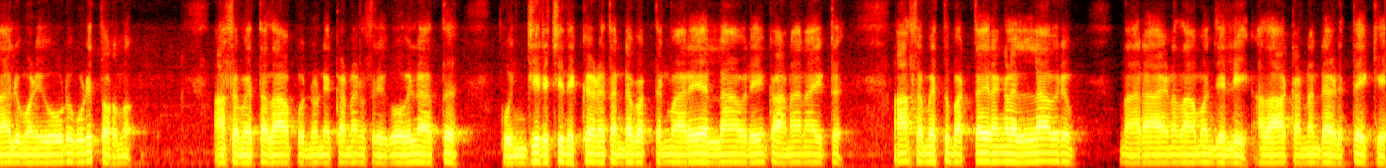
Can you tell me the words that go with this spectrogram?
നാലു മണിയോടുകൂടി തുറന്നു. ആ സമയത്ത് ആ പൊന്നുണ്ണിക്കണ്ണൻ ശ്രീകോവിലിനകത്ത് പുഞ്ചിരിച്ച് നിൽക്കുകയാണ് തന്റെ ഭക്തന്മാരെ എല്ലാവരെയും കാണാനായിട്ട്. ആ സമയത്ത് ഭക്തജനങ്ങളെല്ലാവരും നാരായണനാമം ചൊല്ലി അത് ആ കണ്ണന്റെ അടുത്തേക്ക്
